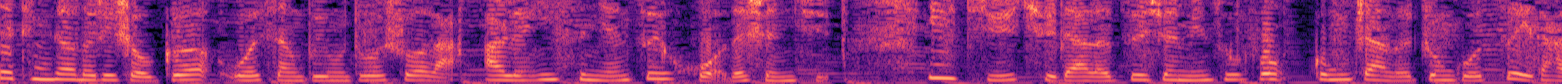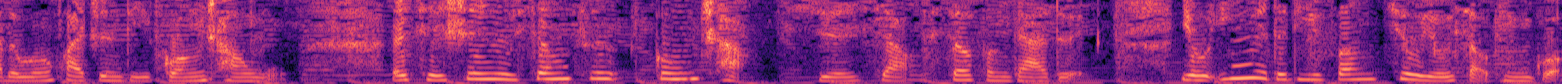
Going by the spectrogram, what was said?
在听到的这首歌，我想不用多说了。二零一四年最火的神曲，一举取代了最炫民族风，攻占了中国最大的文化阵地广场舞，而且深入乡村、工厂、学校、消防大队，有音乐的地方就有小苹果。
